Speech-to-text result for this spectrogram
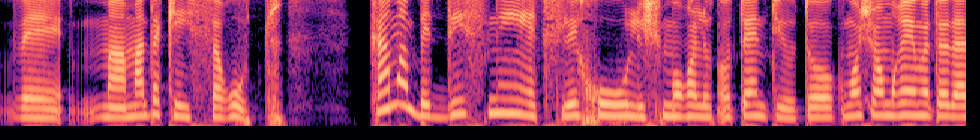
ומעמד הקיסרות, כמה בדיסני הצליחו לשמור על אותנטיות, או כמו שאומרים, אתה יודע,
